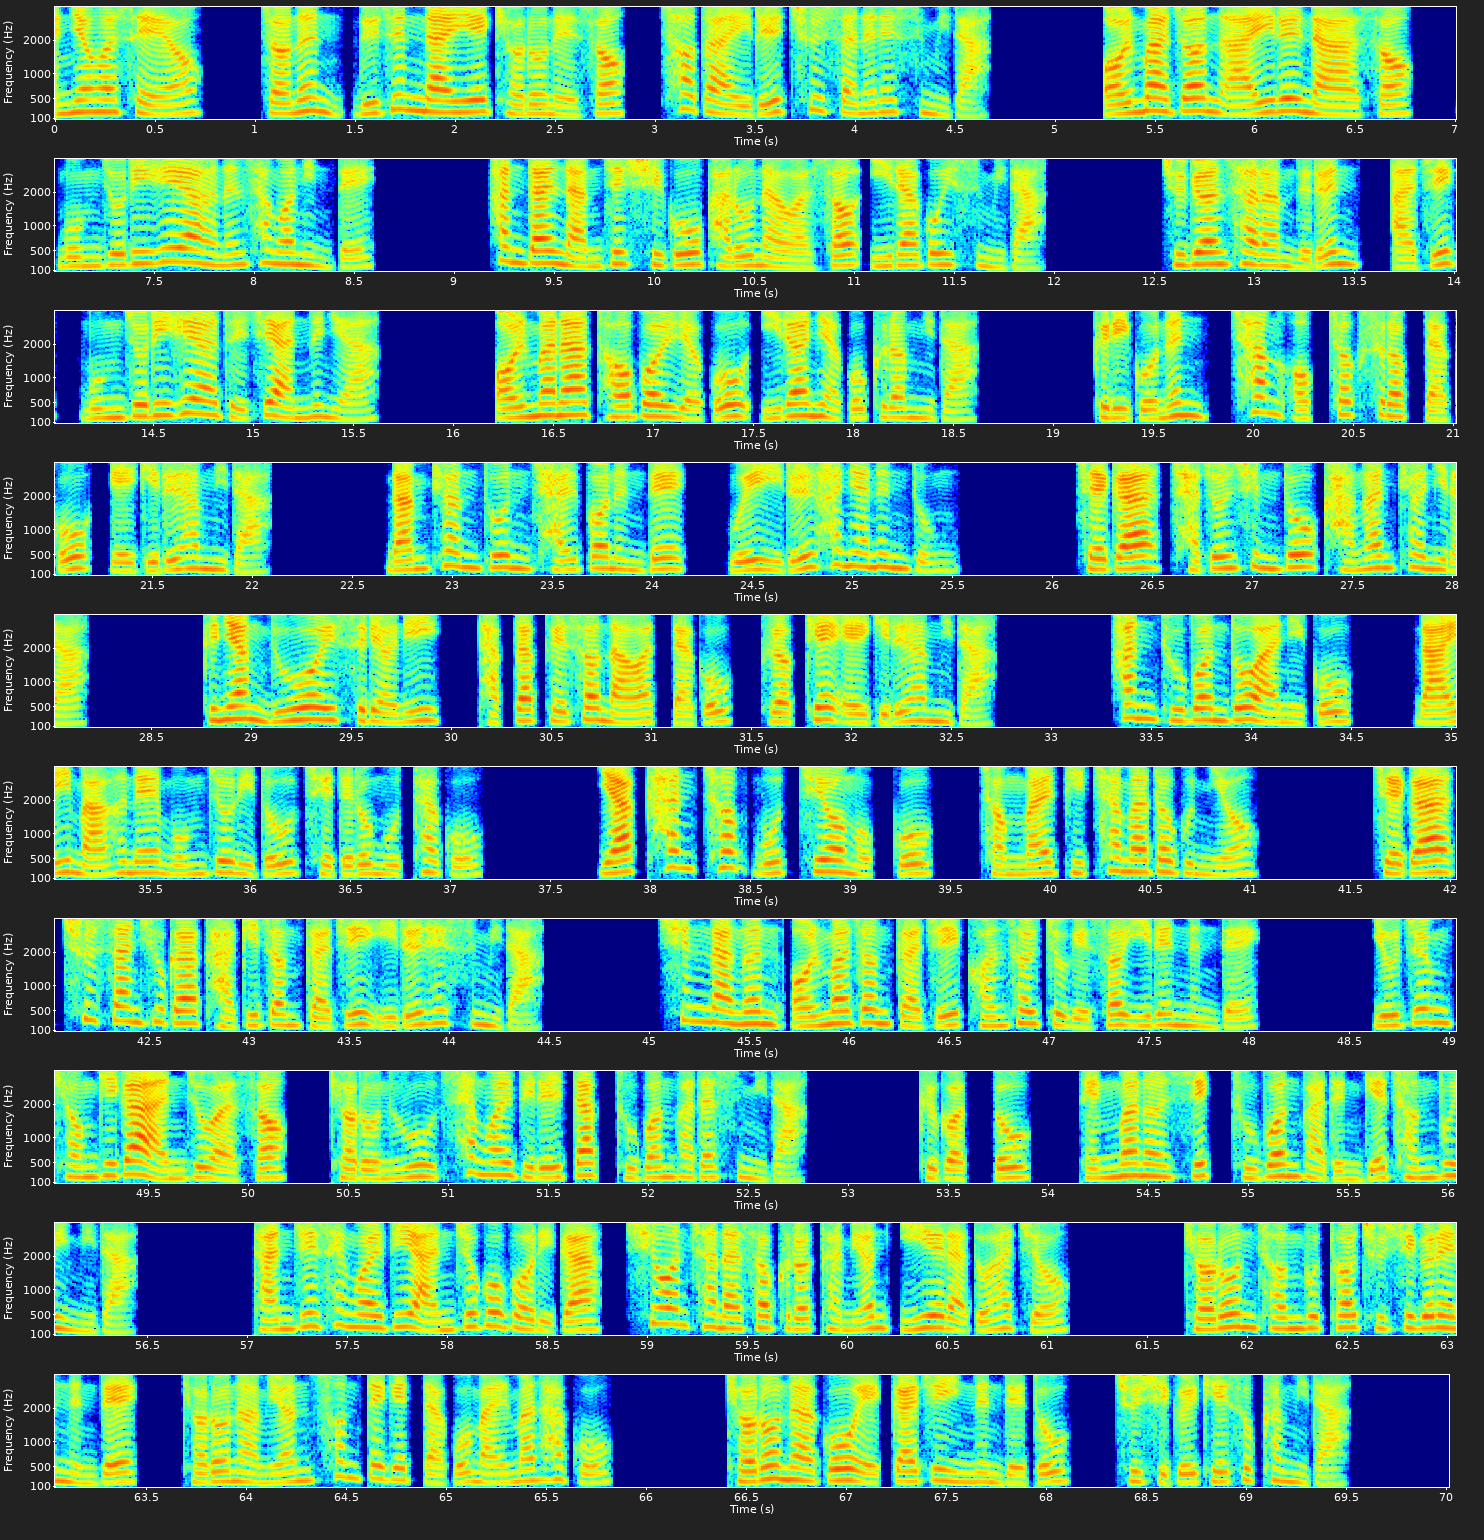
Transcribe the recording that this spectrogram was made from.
안녕하세요. 저는 늦은 나이에 결혼해서 첫 아이를 출산을 했습니다. 얼마 전 아이를 낳아서 몸조리 해야 하는 상황인데 한 달 남짓 쉬고 바로 나와서 일하고 있습니다. 주변 사람들은 아직 몸조리 해야 되지 않느냐. 얼마나 더 벌려고 일하냐고 그럽니다. 그리고는 참 억척스럽다고 얘기를 합니다. 남편 돈 잘 버는데 왜 일을 하냐는 둥. 제가 자존심도 강한 편이라 그냥 누워있으려니 답답해서 나왔다고 그렇게 얘기를 합니다. 한 두 번도 아니고 나이 마흔에 몸조리도 제대로 못하고 약 한 첩 못 지어 먹고 정말 비참하더군요. 제가 출산 휴가 가기 전까지 일을 했습니다. 신랑은 얼마 전까지 건설 쪽에서 일했는데 요즘 경기가 안 좋아서 결혼 후 생활비를 딱 두 번 받았습니다. 그것도 100만원씩 두 번 받은 게 전부입니다. 단지 생활비 안 주고 버리가 시원찮아서 그렇다면 이해라도 하죠. 결혼 전부터 주식을 했는데 결혼하면 손 떼겠다고 말만 하고 결혼하고 애까지 있는데도 주식을 계속합니다.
